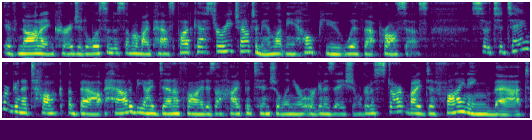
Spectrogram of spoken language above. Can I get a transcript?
If not, I encourage you to listen to some of my past podcasts or reach out to me and let me help you with that process. So, today we're going to talk about how to be identified as a high potential in your organization. We're going to start by defining that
